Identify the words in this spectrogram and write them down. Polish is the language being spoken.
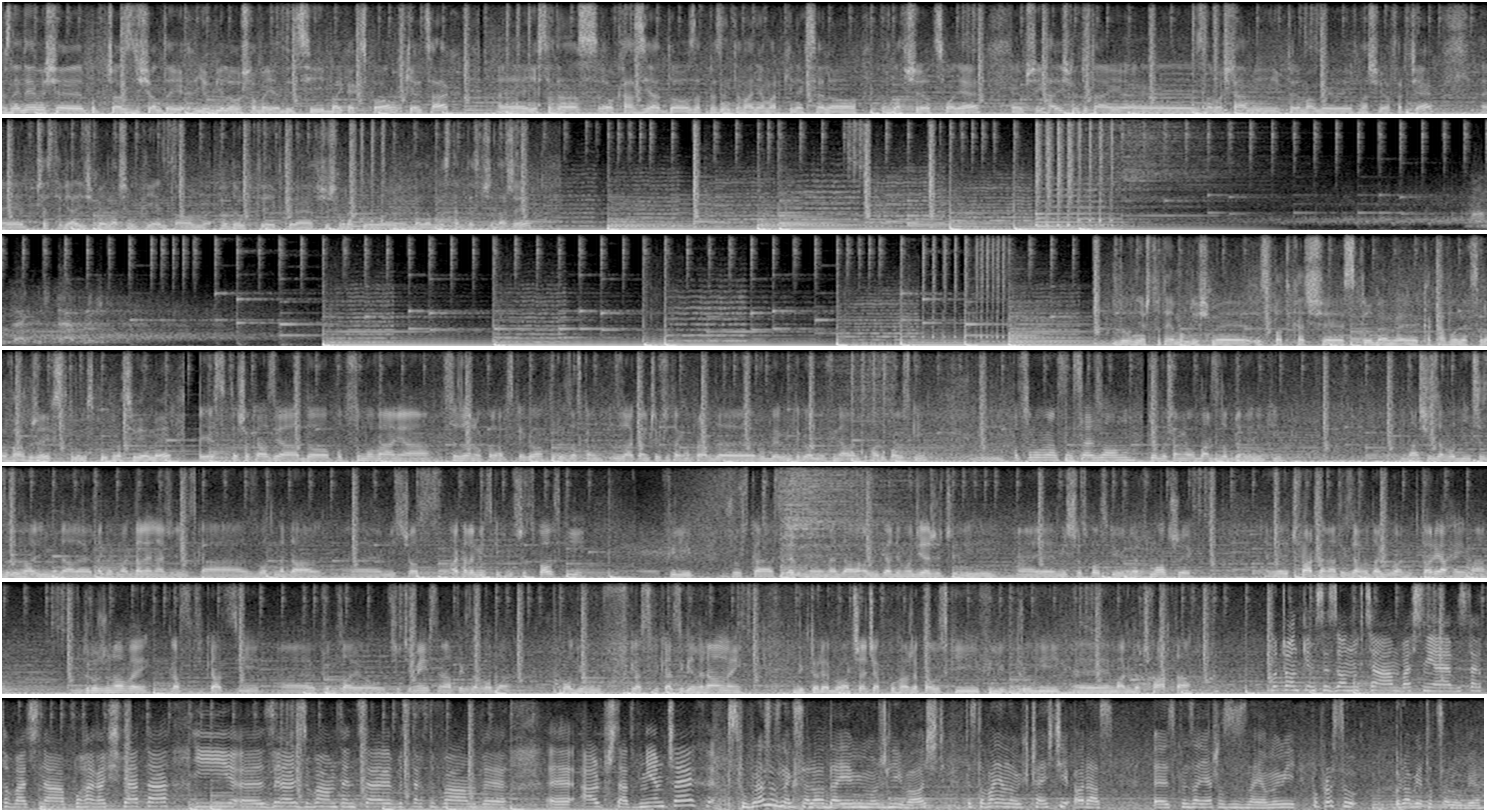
Znajdujemy się podczas 10. jubileuszowej edycji Bike Expo w Kielcach. E, Jest to dla nas okazja do zaprezentowania marki Nexelo w nowszej odsłonie. E, Przyjechaliśmy tutaj e, z nowościami, które mamy w naszej ofercie. Przedstawialiśmy naszym klientom produkty, które w przyszłym roku będą dostępne w sprzedaży. Contact established. Również tutaj mogliśmy spotkać się z klubem e, KKW Nexelo Wałbrzych, z którym współpracujemy. Jest to też okazja do podsumowania sezonu kolarskiego, który zakończył się tak naprawdę w ubiegłym tygodniu finałem Pucharu Polski. Podsumowując ten sezon, klub osiągnął bardzo dobre wyniki. Nasi zawodnicy zdobywali medale, tak jak Magdalena Zielińska, złoty medal e, mistrzostw, akademickich mistrzostw Polski, Filip Brzuska, srebrny medal Olimpiady Młodzieży, czyli e, mistrzostw Polski juniorów młodszych. E, Czwarta na tych zawodach była Wiktoria Heyman. W drużynowej klasyfikacji klub zajął trzecie miejsce na tych zawodach. Podium w klasyfikacji generalnej. Wiktoria była trzecia w Pucharze Polski, Filip drugi, Magda czwarta. Początkiem sezonu chciałam właśnie wystartować na Pucharach Świata i e, zrealizowałam ten cel. Wystartowałam w e, Albstadt w Niemczech. Współpraca z Nexelo daje mi możliwość testowania nowych części oraz e, spędzania czasu ze znajomymi. Po prostu robię to, co lubię.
